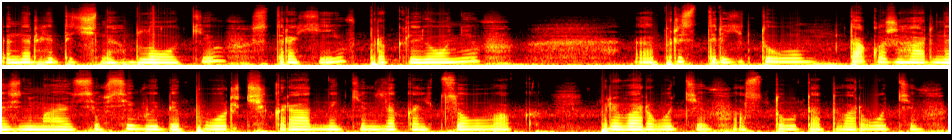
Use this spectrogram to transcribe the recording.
енергетичних блоків, страхів, прокльонів, е, пристріту. Також гарно знімаються всі види порч, крадників, закальцовок, приворотів, астут, отворотів,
